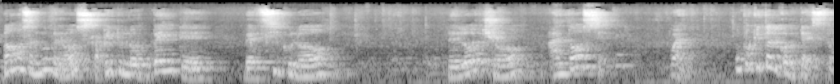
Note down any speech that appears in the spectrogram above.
Vamos a Números, capítulo 20, versículo del 8 al 12. Bueno, un poquito el contexto.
